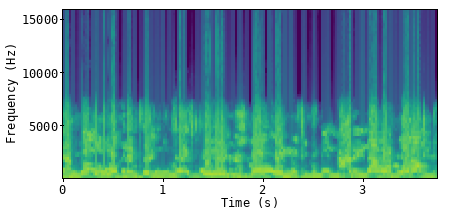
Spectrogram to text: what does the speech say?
একদম উনি নারী নামের কলঙ্ক।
